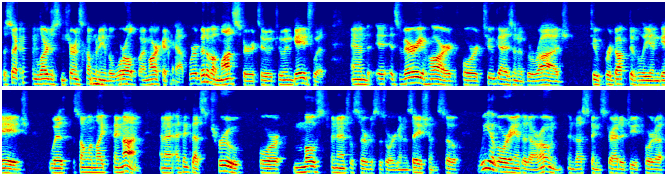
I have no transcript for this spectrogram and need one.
the second largest insurance company in the world by market cap. We're a bit of a monster to, to engage with. And it, it's very hard for two guys in a garage to productively engage with someone like Ping An. And I, I think that's true for most financial services organizations. So we have oriented our own investing strategy toward a,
